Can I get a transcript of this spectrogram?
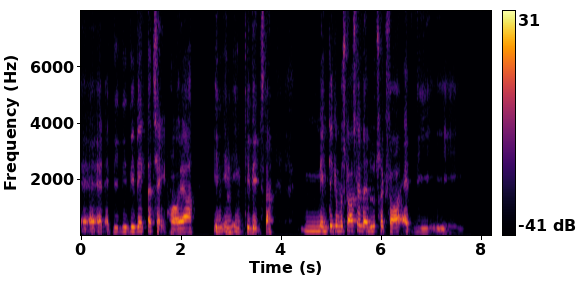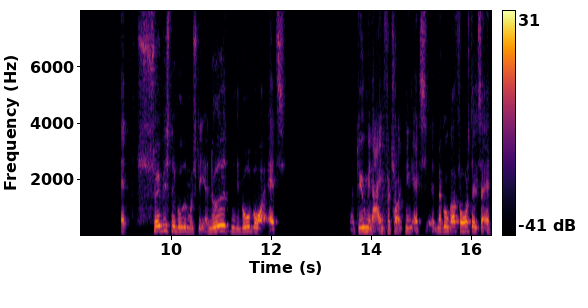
at, at vi, vi, vi vægter tab højere end, end, mm. end gevinster. Men det kan måske også være et udtryk for, at vi at serviceniveauet måske er noget niveau, hvor at og det er jo min egen fortolkning, at man kunne godt forestille sig, at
